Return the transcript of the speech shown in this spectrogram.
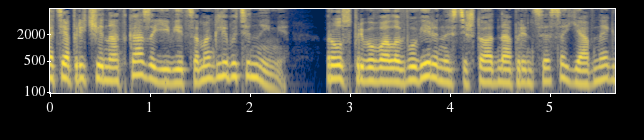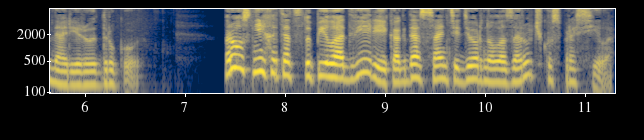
Хотя причины отказа явиться могли быть иными. Роуз пребывала в уверенности, что одна принцесса явно игнорирует другую. Роуз нехотя отступила от двери, и когда Санти дернула за ручку, спросила.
